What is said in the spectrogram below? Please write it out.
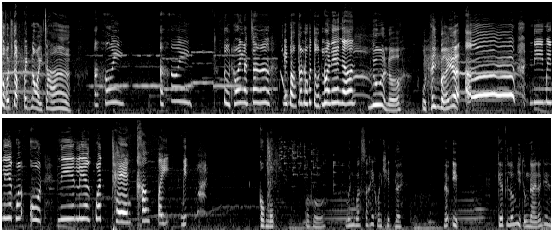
สวนกลับไปหน่อยจ้าอะเฮ้ยอะเฮ้ย ตูดห้อยละจ้า ไม่บอกก็รู้ว่าตูดรั่วแน่นอนรั่วเหรอ อุดให้ไหมอะอ้านี่ไม่เรียกว่าอุด นี่เรียกว่าแทงเข้าไปมิดกรงเล็บ โอ้โห เว้นวักซะให้คนคิดเลย แล้วอิบแกไปล้มอยู่ตรงไหนแล้วเนี่ย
